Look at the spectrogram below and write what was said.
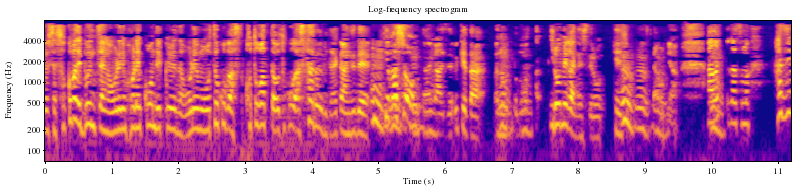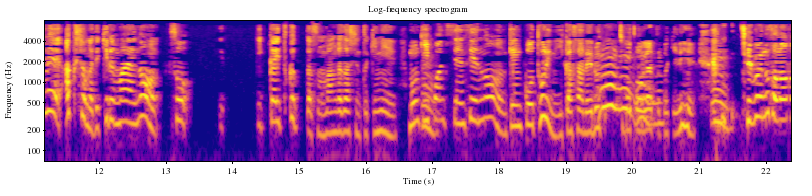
よっしゃ、そこまで文ちゃんが俺に惚れ込んでくれるなら、俺も男が、断った男が去るみたいな感じで、うん受けましょうみたいな感じで受けた、あの、色眼鏡してる編集者や。ん。あの人がその、はじめアクションができる前の、そう、い一回作ったその漫画雑誌の時に、モンキーパンチ先生の原稿を取りに行かされる仕事をやった時に、うん。自分のその、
